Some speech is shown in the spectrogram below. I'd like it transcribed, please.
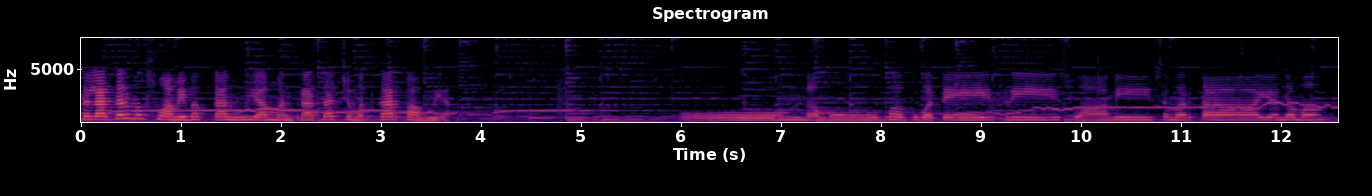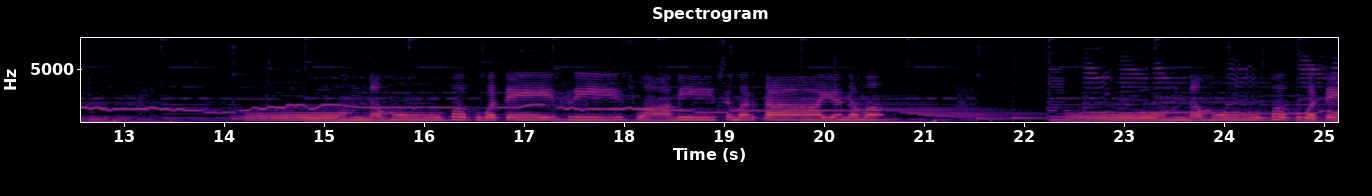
चला तर मग स्वामी भक्तांनो या मंत्राचा चमत्कार पाहूया. ओम नमो भगवते श्री स्वामी समर्थाय नमः. ओम नमो भगवते श्री स्वामी समर्थाय नमः. ओम नमो भगवते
